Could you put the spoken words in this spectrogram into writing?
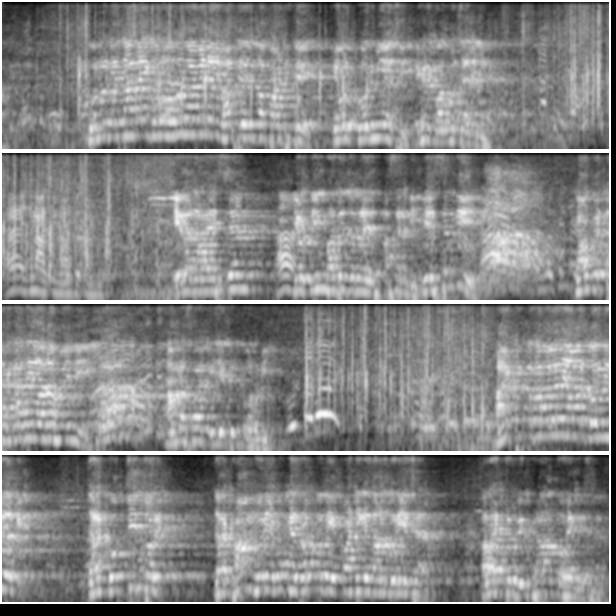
কোন নেতা নাই কোন অনুগামী নেই ভারতীয় জনতা পার্টিতে কেবল কর্মী আছি এখানে কর্মচারী নেই। হ্যাঁ এরা যারা এসছেন হ্যাঁ। কেউ ডিম ভাতের জন্য আসেননি এসছেন কি? কাউকে টাকা দিয়ে আনা হয়নি। আমরা সবাই বিজেপির কর্মী। আরেকটা কথা বলেনি আমার কর্মীদেরকে। যারা কবজির জোরে, যারা ঘাম ঝরিয়ে বুকে রক্ত দিয়ে পার্টিকে দাঁড় করিয়েছেন, তারা একটু বিভ্রান্ত হয়ে গেছিলেন।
